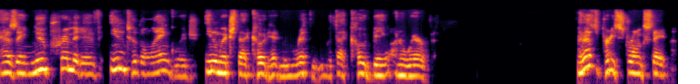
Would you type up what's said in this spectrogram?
as a new primitive into the language in which that code had been written, with that code being unaware of it. And that's a pretty strong statement.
